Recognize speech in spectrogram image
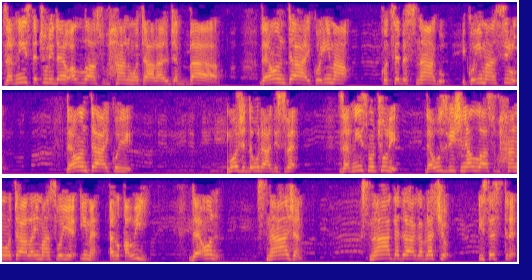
zar niste čuli da je Allah subhanahu wa ta'ala al-jabbar? Da je on taj koji ima kod sebe snagu i koji ima silu? Da je on taj koji može da uradi sve? Zar nismo čuli da uzvišen Allah subhanahu wa ta'ala ima svoje ime al-qawi? Da je on snažan snaga draga braćo i sestre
